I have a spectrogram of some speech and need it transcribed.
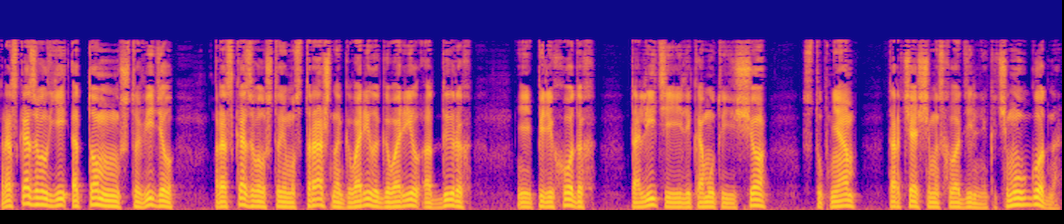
Рассказывал ей о том, что видел, рассказывал, что ему страшно, говорил и говорил о дырах и переходах Талите или кому-то еще, ступням, торчащим из холодильника, чему угодно.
